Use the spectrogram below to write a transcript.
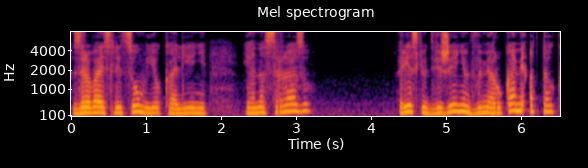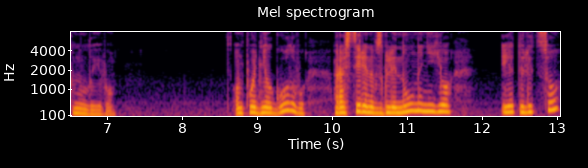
зарываясь лицом в ее колени, и она сразу резким движением двумя руками оттолкнула его. Он поднял голову, растерянно взглянул на нее, и это лицо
